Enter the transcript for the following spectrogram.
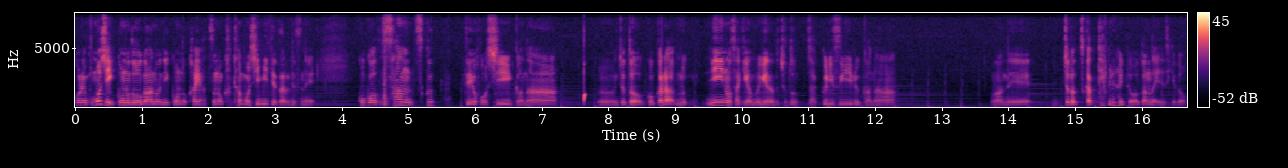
これもしこの動画のニコンの開発の方もし見てたらですねここ3作っててほしいかな。うんちょっとここから2の先が無限だとちょっとざっくりすぎるかな。まあねちょっと使ってみないと分かんないですけど。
